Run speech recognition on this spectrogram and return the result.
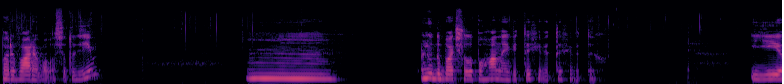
переварювалося тоді, люди бачили погане і від тих, і від тих, і від тих. І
